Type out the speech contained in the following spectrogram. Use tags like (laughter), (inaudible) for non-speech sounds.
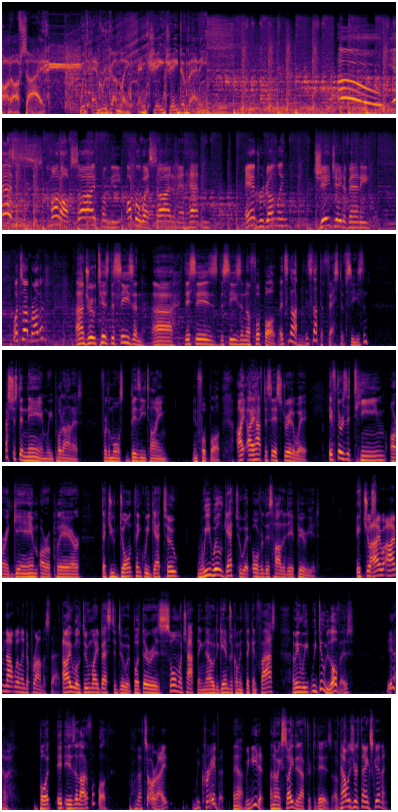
Caught Offside with Andrew Gunling and JJ Devaney. Oh, yes. Caught offside from the Upper West Side of Manhattan. Andrew Gunling, JJ Devaney. What's up, brother? Andrew, tis the season. Uh, this is the season of football. It's not. It's not the festive season. That's just a name we put on it for the most busy time in football. I, I have to say straight away, if there's a team or a game or a player that you don't think we get to, we will get to it over this holiday period. It just I, I'm not willing to promise that. I will do my best to do it, but there is so much happening now. The games are coming thick and fast. I mean, we, we do love it, Yeah, but it is a lot of football. (laughs) that's all right. We crave it. Yeah. We need it. And I'm excited after today's. Obviously. How was your Thanksgiving?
